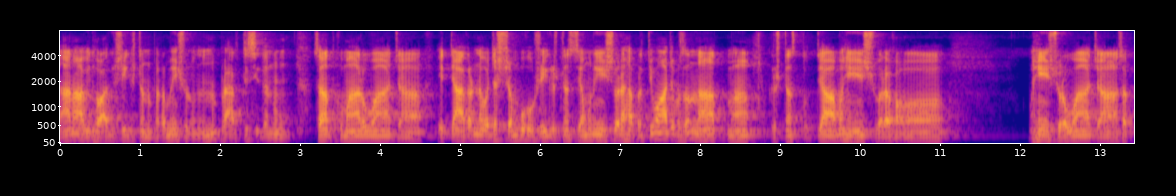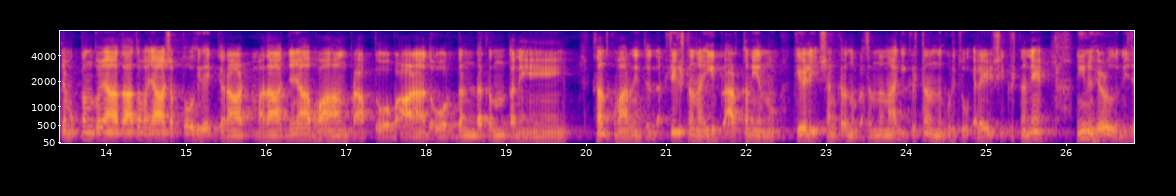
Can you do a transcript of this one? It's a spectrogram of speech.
ನಾನಾ ವಿಧವಾಗಿ ಶ್ರೀಕೃಷ್ಣನು ಪರಮೇಶ್ವರನನ್ನು ಪ್ರಾರ್ಥಿಸಿದನು. ಸನತ್ಕುಮಾರ ಉಚ ಇತ್ಯಾಕರ್ಣವಚ ಶಂಭು ಶ್ರೀಕೃಷ್ಣಸ್ಯ ಮುನೀಶ್ವರ ಪ್ರತಿವಾಚ ಪ್ರಸನ್ನಾತ್ಮ ಕೃಷ್ಣಸ್ತುತ್ಯಾ ಮಹೇಶ್ವರ. ಮಹೇಶ್ವರ ಉವಾಚ, ಸತ್ಯಮುಕ್ತಂ ತ್ವಯಾ ತಾತ ಮಯಾ ಶಪ್ತೋ ಹಿ ದೈತ್ಯರಾಟ್ ಮದಾಜ್ಞೆಯ ಭವಾನ್ ಪ್ರಾಪ್ತೋ ಬಾಣದೋರ್ದಂಡಕೃಂತನೇ ಸನತ್ಕುಮಾರ ನಿಂತಿದ್ದ. ಶ್ರೀಕೃಷ್ಣನ ಈ ಪ್ರಾರ್ಥನೆಯನ್ನು ಕೇಳಿ ಶಂಕರನು ಪ್ರಸನ್ನನಾಗಿ ಕೃಷ್ಣನನ್ನು ಕುರಿತು ಎಲೆ ಶ್ರೀಕೃಷ್ಣನೇ, ನೀನು ಹೇಳುವುದು ನಿಜ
